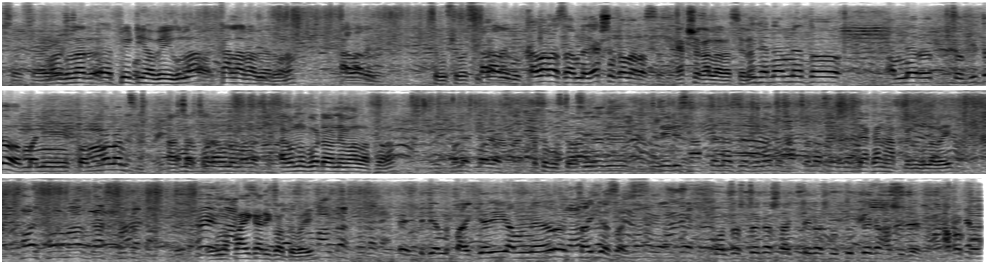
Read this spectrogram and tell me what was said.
আচ্ছা আচ্ছা। এগুলার পেটি হবে এগুলা কালার হবে আরও না? কালার আচ্ছা বুঝতে পারছি। কালার কালার আছে আপনার একশো কালার আছে। একশো কালার আছে না? এখানে আপনার তো আপনার চকি তো মানে কম মাল আনছি। আচ্ছা, আচ্ছা। পুরানো মাল আছে। এখনও গোডাউনে মাল আছে না? অনেক মাল আছে। আচ্ছা বুঝতে পারছি। লেডিস হাফ প্যান্ট আছে বোনাদের হাফ প্যান্ট আছে দেখান হাফ প্যান্টগুলো ভাই। এগুলো পাইকারি কত ভাই? এটি আপনার পাইকারি আপনার চারটা সাইজ পঞ্চাশ টাকা ষাট টাকা সত্তর টাকা আশি টাকা। আবার কম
